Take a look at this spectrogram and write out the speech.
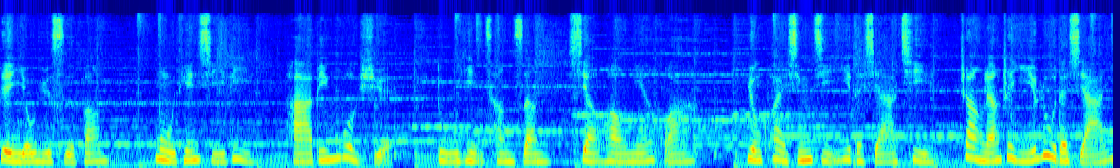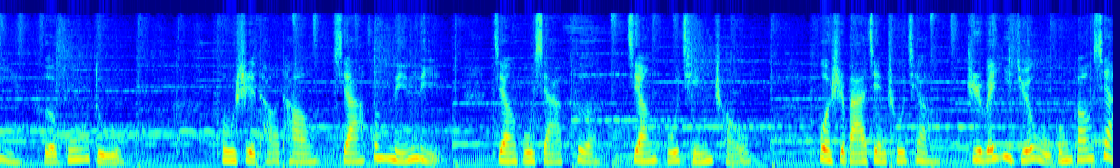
任游于四方，沐天席地，爬冰卧雪，独饮沧桑，笑傲年华。用快行几亿的侠气丈量这一路的侠义和孤独，浮世滔滔，侠风凛凛，江湖侠客，江湖情仇，或是拔剑出鞘，只为一决武功高下；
